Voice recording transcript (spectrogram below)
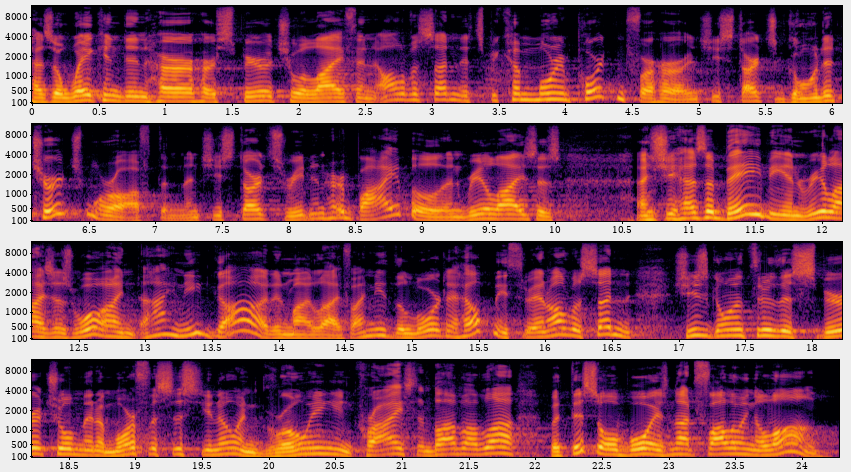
has awakened in her her spiritual life and all of a sudden it's become more important for her and she starts going to church more often and she starts reading her Bible and realizes, and she has a baby and realizes, whoa, I, I need God in my life. I need the Lord to help me through. And all of a sudden, she's going through this spiritual metamorphosis you know, and growing in Christ and blah, blah, blah. But this old boy is not following along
